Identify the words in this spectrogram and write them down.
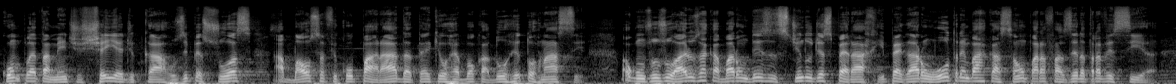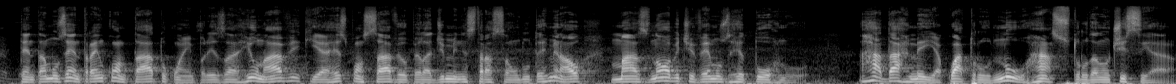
Completamente cheia de carros e pessoas, a balsa ficou parada até que o rebocador retornasse. Alguns usuários acabaram desistindo de esperar e pegaram outra embarcação para fazer a travessia. Tentamos entrar em contato com a empresa Rio Nave, que é responsável pela administração do terminal, mas não obtivemos retorno. Radar 64 no rastro da notícia.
